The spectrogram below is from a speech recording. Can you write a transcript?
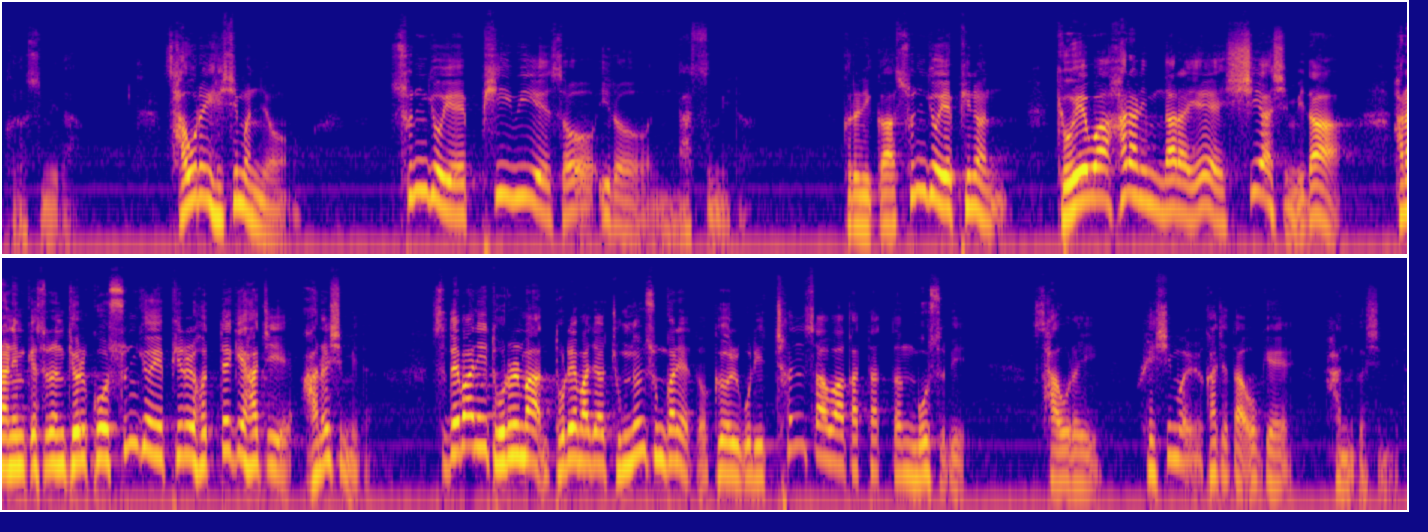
그렇습니다. 사울의 회심은요 순교의 피 위에서 일어났습니다. 그러니까 순교의 피는 교회와 하나님 나라의 씨앗입니다. 하나님께서는 결코 순교의 피를 헛되게 하지 않으십니다. 스데반이 돌을 마, 돌에 맞아 죽는 순간에도 그 얼굴이 천사와 같았던 모습이 사울의 회심을 가져다 오게 한 것입니다.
